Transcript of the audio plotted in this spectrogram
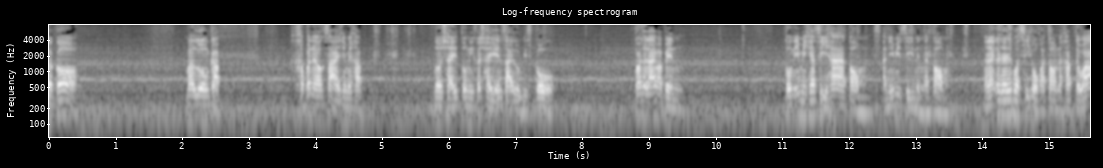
แล้วก็ มารวมกับคาร์บอนไดออกไซด์ใช่ไหมครับ โดยใช้ตรงนี้ก็ใช้เอนไซม์ลูบิสโกก็จะได้มาเป็น ตรงนี้มีแค่ C5 อะตอม อันนี้มี C1 อะตอมดังนั้นก็จะได้พอ C6 อะตอมนะครับ แต่ว่า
